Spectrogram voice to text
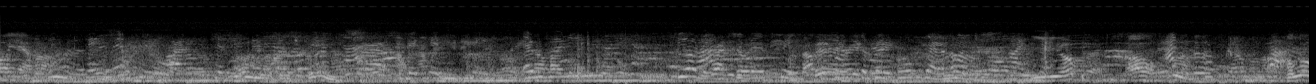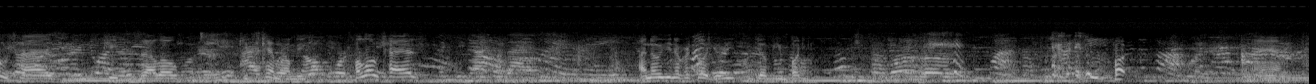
Oh, yeah. Everybody? You're the best friend. The people over there, huh? Yep. Hello, Taz. Keith Zello. Keep the camera on me. Hello, Taz. I know you never thought your ECW buddy. Fuck. Damn.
